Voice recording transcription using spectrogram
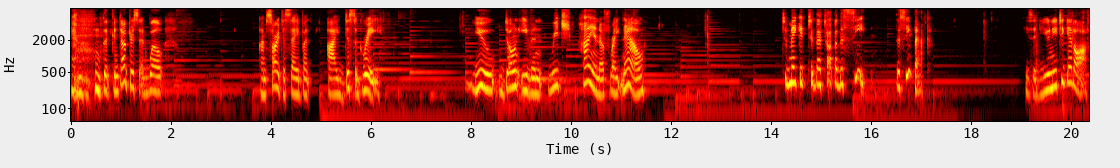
And the conductor said, Well, I'm sorry to say, but I disagree. You don't even reach high enough right now to make it to the top of the seat, the seat back. He said, You need to get off.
